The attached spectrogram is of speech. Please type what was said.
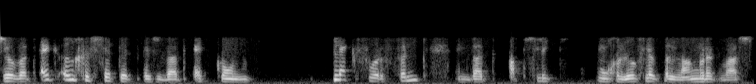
So wat ek ingesit het is wat ek kon plek voor vind en wat absoluut ongelooflik belangrik was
